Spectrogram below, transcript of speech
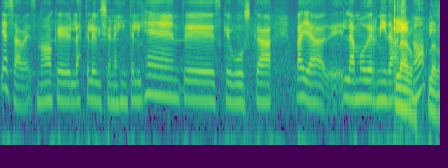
ya sabes, ¿no? Que las televisiones inteligentes, que busca, vaya, eh, la modernidad, claro, ¿no? Claro.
